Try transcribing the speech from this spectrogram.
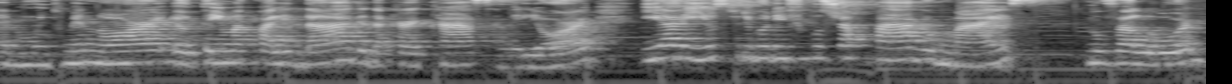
é muito menor, eu tenho uma qualidade da carcaça melhor, e aí os frigoríficos já pagam mais no valor,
